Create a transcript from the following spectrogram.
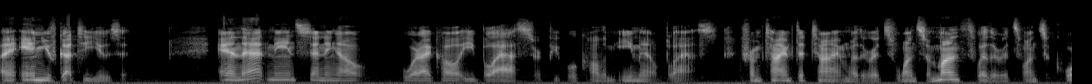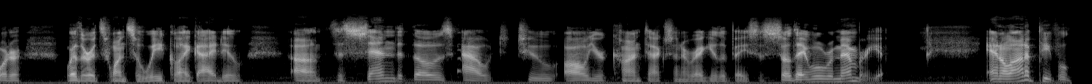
Uh, and you've got to use it. And that means sending out what I call e blasts, or people call them email blasts, from time to time, whether it's once a month, whether it's once a quarter, whether it's once a week, like I do, um, to send those out to all your contacts on a regular basis so they will remember you. And a lot of people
